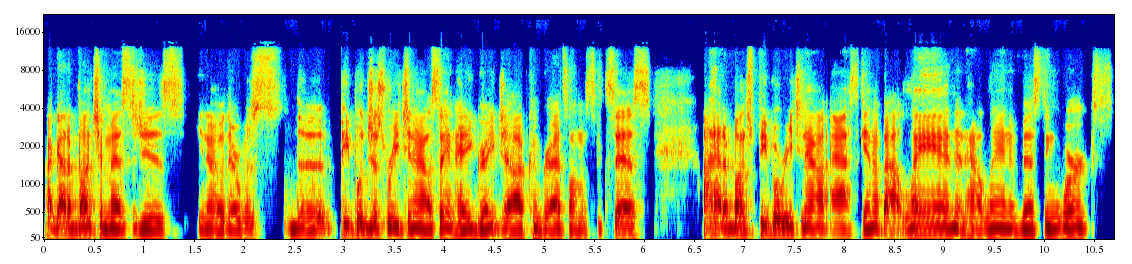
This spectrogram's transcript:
i got a bunch of messages. You know there was the people just reaching out saying hey great job. Congrats on the success. I had a bunch of people reaching out asking about land and how land investing works.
